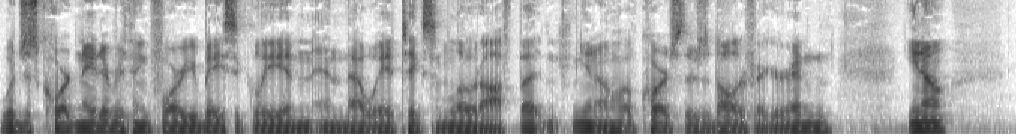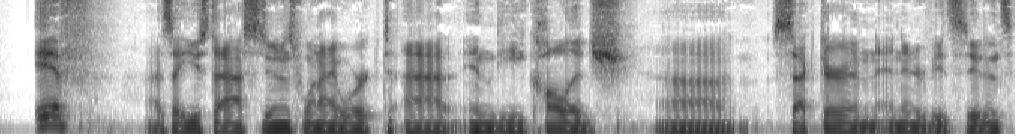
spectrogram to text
we'll just coordinate everything for you basically, and and that way it takes some load off. But you know, of course, there's a dollar figure, and you know, if as I used to ask students when I worked in the college uh, sector and, and, interviewed students.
